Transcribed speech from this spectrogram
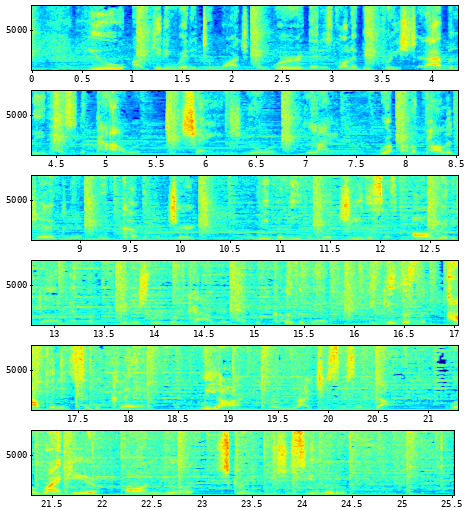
You are getting ready to watch a word that is going to be preached that I believe has the power to change your life. We're unapologetically a new covenant church where we believe in what Jesus has already done and the finished work of Calvary. And because of that, it gives us the confidence to declare that we are the righteousness of God. We're right here on your screen. You should see a little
